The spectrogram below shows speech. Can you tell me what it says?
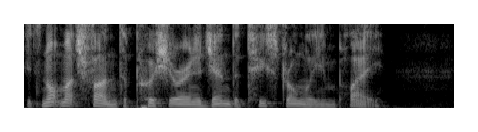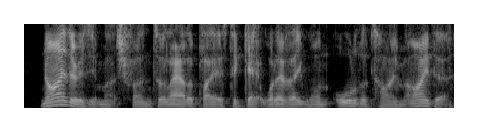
it's not much fun to push your own agenda too strongly in play. Neither is it much fun to allow the players to get whatever they want all the time either.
